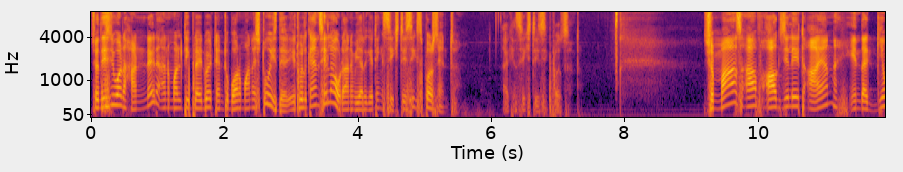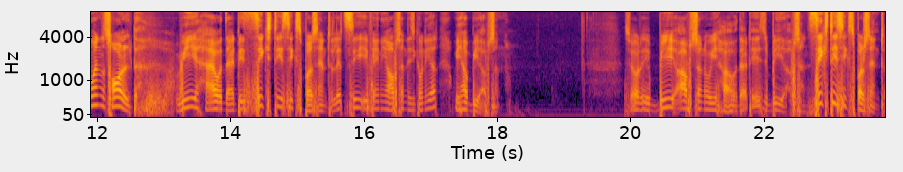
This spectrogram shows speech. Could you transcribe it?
So this is what 100 and multiplied by 10 to power minus 2 is there. It will cancel out and we are getting 66 percent okay? 66 percent so mass of oxalate ion in the given salt we have that is 66 percent. Let's see if any option is given here. We have b option. Sorry b option we have that is b option. 66 percent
